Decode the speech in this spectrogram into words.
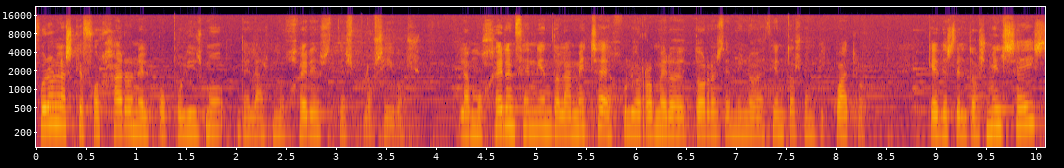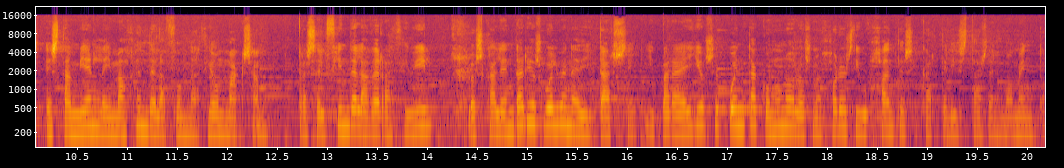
fueron las que forjaron el populismo de las mujeres de explosivos. La mujer encendiendo la mecha de Julio Romero de Torres de 1924, que desde el 2006 es también la imagen de la Fundación Maxam. Tras el fin de la guerra civil, los calendarios vuelven a editarse y para ello se cuenta con uno de los mejores dibujantes y cartelistas del momento,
